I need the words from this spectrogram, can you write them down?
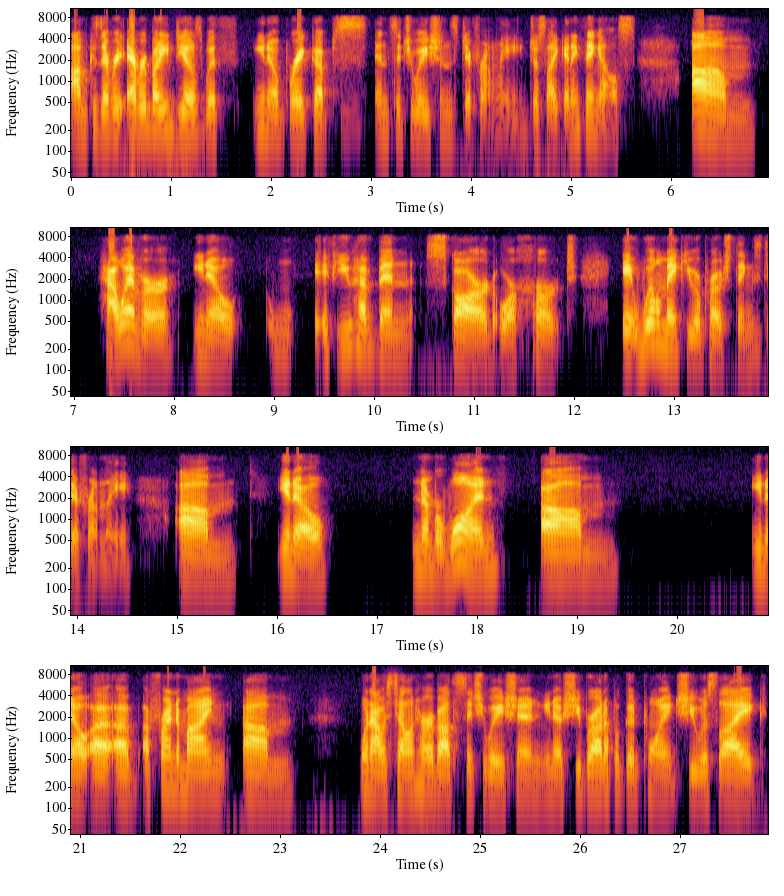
um, because every everybody deals with you know breakups and situations differently, just like anything else. Um, however, you know, if you have been scarred or hurt, it will make you approach things differently. Um, you know, number one, um, you know, a, a, a friend of mine, um, when I was telling her about the situation, you know, she brought up a good point. She was like,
